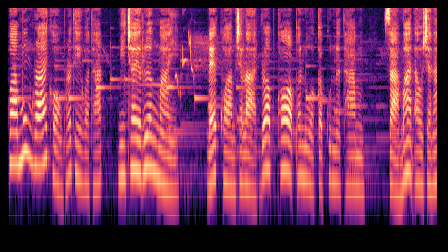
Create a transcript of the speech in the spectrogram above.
ความมุ่งร้ายของพระเทวทัตมิใช่เรื่องใหม่ และความฉลาดรอบคอบผนวกกับคุณธรรม สามารถเอาชนะ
